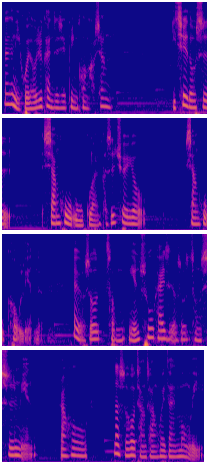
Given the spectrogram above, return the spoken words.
但是你回头去看这些病况，好像一切都是相互无关，可是却又相互扣连的。那有时候从年初开始，有时候是从失眠。然后那时候常常会在梦里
